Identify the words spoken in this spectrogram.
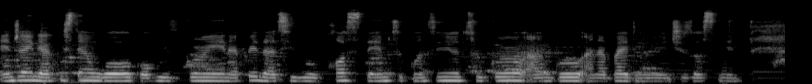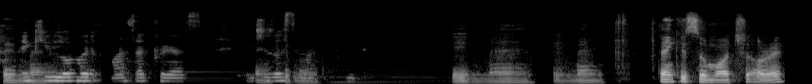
enjoying their Christian walk or who is growing. I pray that you will cause them to continue to grow and grow and abide in you in Jesus' name. Amen. Thank you, Lord, for answered prayers. In Thank Jesus' name. Amen. Amen. Thank you so much, Ore.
